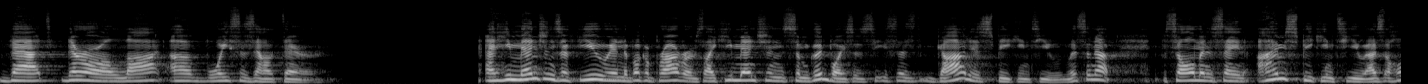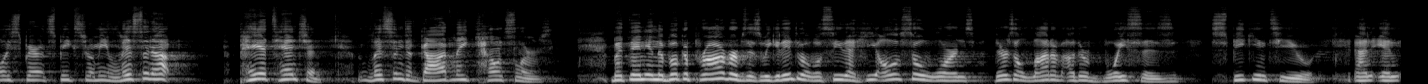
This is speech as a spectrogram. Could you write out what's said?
that there are a lot of voices out there and he mentions a few in the book of Proverbs, like he mentions some good voices. He says, God is speaking to you. Listen up. Solomon is saying, I'm speaking to you as the Holy Spirit speaks through me. Listen up. Pay attention. Listen to godly counselors. But then in the book of Proverbs, as we get into it, we'll see that he also warns there's a lot of other voices speaking to you. And in,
